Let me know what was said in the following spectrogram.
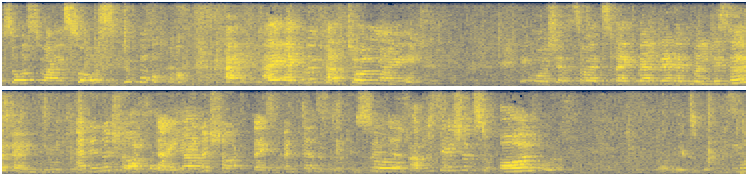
source one, source two, I, I, I couldn't control my emotions. So it's like well read and well researched and you And in a short four, time, yeah. in a short time, fantastic. So fantastic. appreciations to all four of you. No,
